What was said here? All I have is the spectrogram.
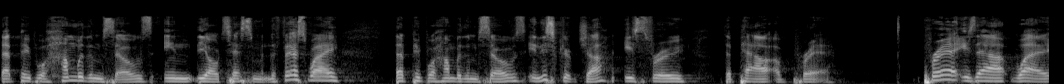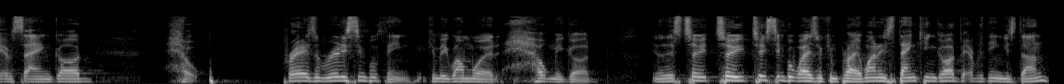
that people humble themselves in the Old Testament. The first way that people humble themselves in this scripture is through the power of prayer. Prayer is our way of saying, God, help. Prayer is a really simple thing. It can be one word help me, God. You know, there's two, two, two simple ways we can pray. One is thanking God for everything He's done,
